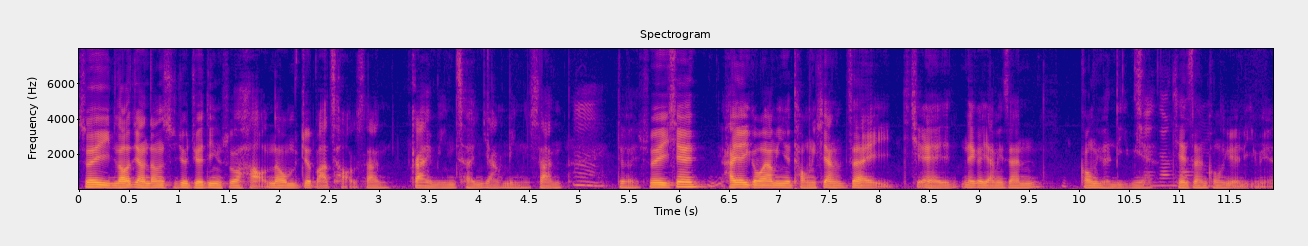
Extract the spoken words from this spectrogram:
所以老蒋当时就决定说：“好，那我们就把草山改名成阳明山。”嗯，对。所以现在还有一个王阳明的铜像在呃、欸、那个阳明山公园里面，前山公园里面。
